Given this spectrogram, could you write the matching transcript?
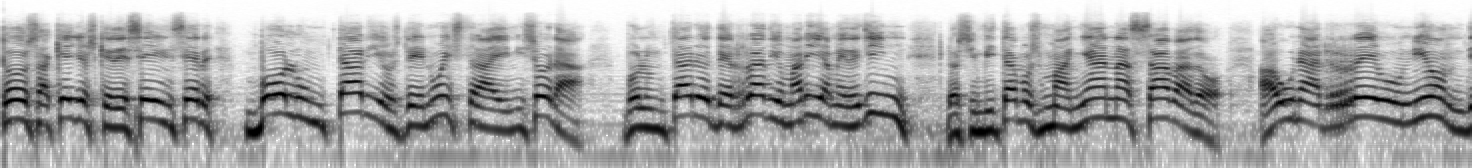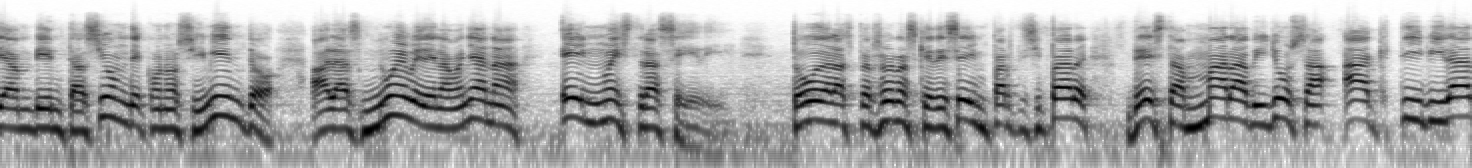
Todos aquellos que deseen ser voluntarios de nuestra emisora, voluntarios de Radio María Medellín, los invitamos mañana sábado a una reunión de ambientación de conocimiento a las 9 de la mañana en nuestra sede todas las personas que deseen participar de esta maravillosa actividad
